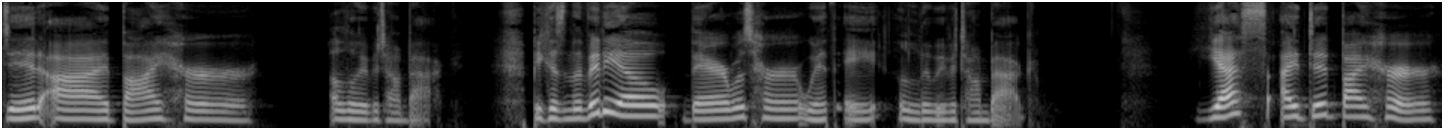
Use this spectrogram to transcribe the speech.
did I buy her a Louis Vuitton bag? Because in the video, there was her with a Louis Vuitton bag. Yes, I did buy her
